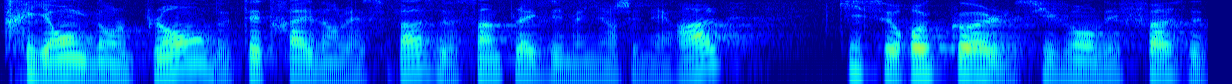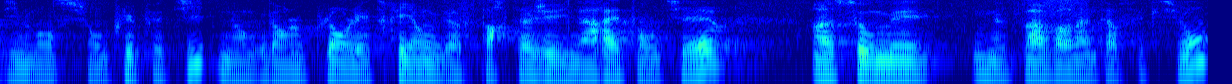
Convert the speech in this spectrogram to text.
triangles dans le plan, de tétraèdres dans l'espace, de simplexes d'une manière générale, qui se recollent suivant des faces de dimensions plus petites. Donc, dans le plan, les triangles doivent partager une arête entière, un sommet ou ne pas avoir d'intersection.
